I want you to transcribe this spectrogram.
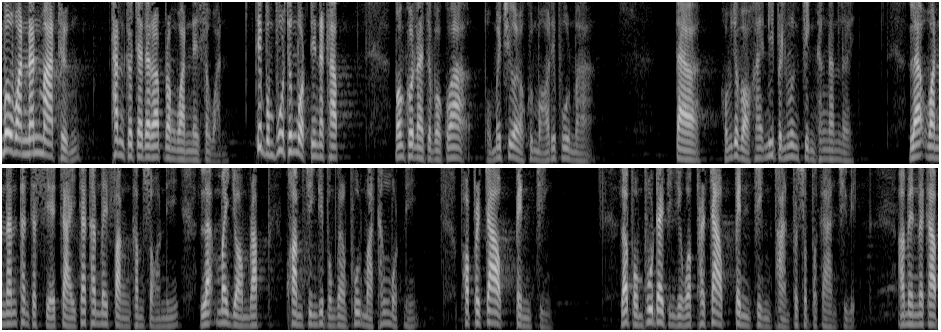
เมื่อวันนั้นมาถึงท่านก็จะได้รับรางวัลในสวรรค์ ที่ผมพูดทั้งหมดนี้นะครับ บางคนอาจจะบอกว่า ผมไม่เชื่อหรอกคุณหมอที่พูดมา แต่ผมจะบอกให้นี่เป็นเรื่องจริงทั้งนั้นเลย และวันนั้นท่านจะเสียใจถ้าท่านไม่ฟังคำสอนนี้ และไม่ยอมรับความจริงที่ผมกำลังพูดมาทั้งหมดนี้ เพราะพระเจ้าเป็นจริง แล้วผมพูดได้จริง ๆ ว่าพระเจ้าเป็นจริงผ่านประสบการณ์ชีวิตอเมนไหมครับ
